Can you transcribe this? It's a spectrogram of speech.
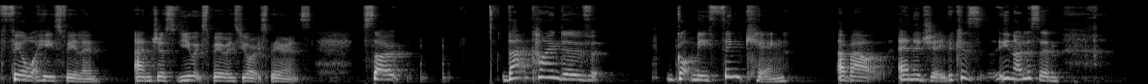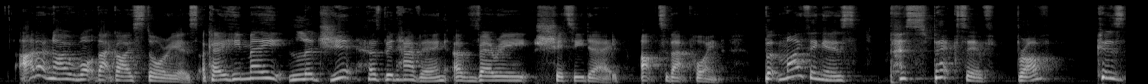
feel what he's feeling and just you experience your experience. So that kind of got me thinking about energy because, you know, listen, I don't know what that guy's story is, okay? He may legit have been having a very shitty day up to that point. But my thing is perspective, bruv. Because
